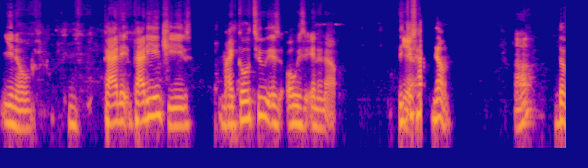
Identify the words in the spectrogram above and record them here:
you know, patty, patty and cheese, my go-to is always In and Out. They yeah. just have it down. Uh-huh. The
